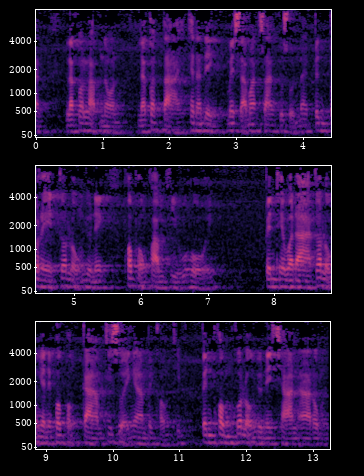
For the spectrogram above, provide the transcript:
กัน แล้วก็หลับนอนแล้วก็ตายแค่นั้นเองไม่สามารถสร้างกุศลได้ เป็นเปรตก็หลงอยู่ในภพของความหิวโหย เป็นเทวดาก็หลงอยู่ในภพของกามที่สวยงามเป็นของทิพย์เป็นพรมก็หลงอยู่ในฌานอารมณ์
